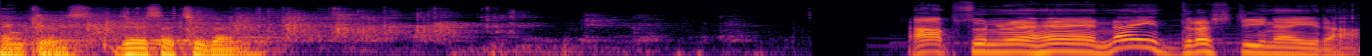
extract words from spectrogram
थैंक यू जय सच्चिदानंद। आप सुन रहे हैं नई दृष्टि नई राह।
